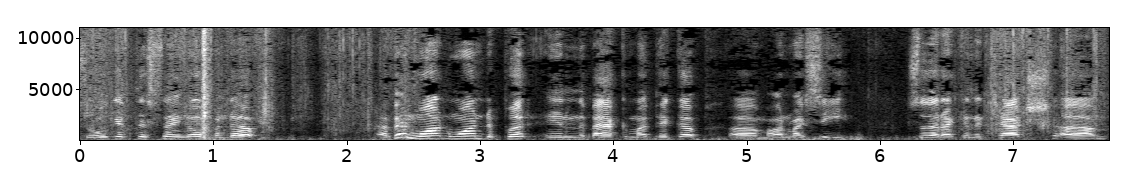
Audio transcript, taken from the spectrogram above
So we'll get this thing opened up. I've been wanting one to put in the back of my pickup um, on my seat so that I can attach, um,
